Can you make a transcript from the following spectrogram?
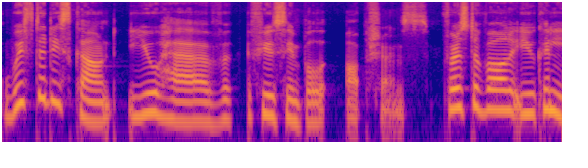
with the discount, you have a few simple options. First of all, you can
